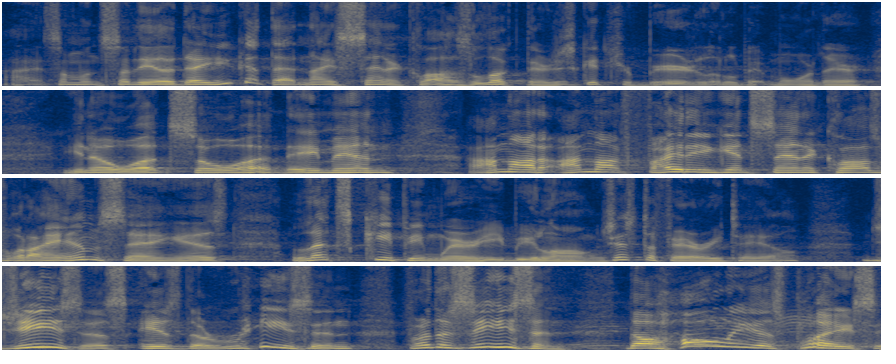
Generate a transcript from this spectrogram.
I, someone said the other day, you got that nice Santa Claus look there. Just get your beard a little bit more there. You know what? So what? Amen. I'm not, I'm not fighting against Santa Claus. What I am saying is, let's keep him where he belongs. Just a fairy tale. Jesus is the reason for the season. The holiest place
